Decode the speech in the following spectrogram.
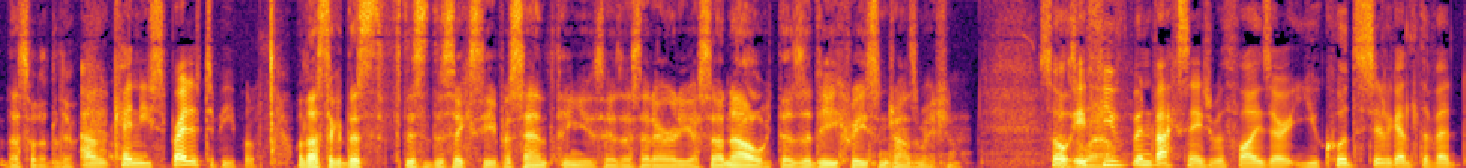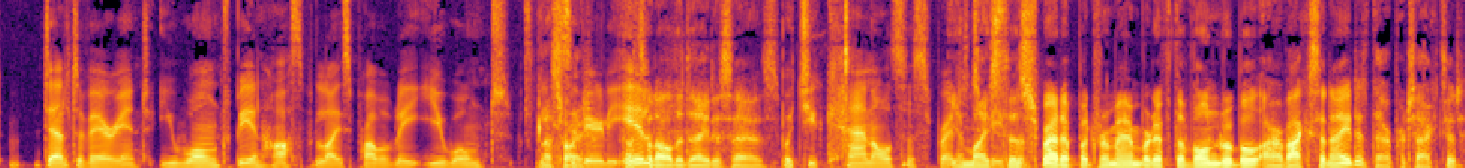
That's what it'll do. Um, can you spread it to people? Well, that's the, this. This is the sixty percent thing you said, as I said earlier. So no, there's a decrease in transmission. So if well. you've been vaccinated with Pfizer, you could still get the Delta variant. You won't be in hospitalised. Probably you won't be That's right. severely That's ill. That's what all the data says. but you can also spread You it might to still spread it, but remember, if the vulnerable are vaccinated, they're protected.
